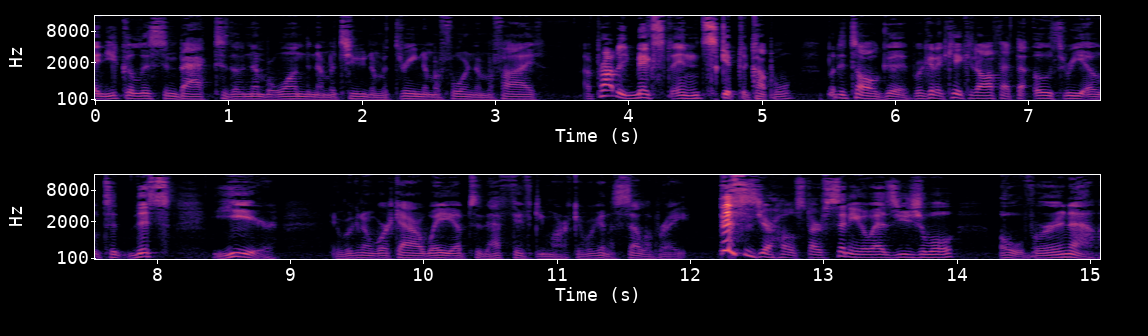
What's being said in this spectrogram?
and you can listen back to the number one, the number two, number three, number four, number five. I probably mixed and skipped a couple, but it's all good. We're going to kick it off at the 030 to this year, and we're going to work our way up to that 50 mark, and we're going to celebrate. This is your host, Arsenio, as usual, over and out.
